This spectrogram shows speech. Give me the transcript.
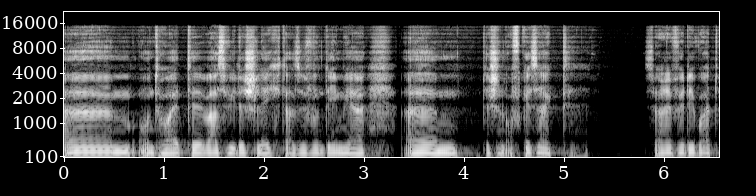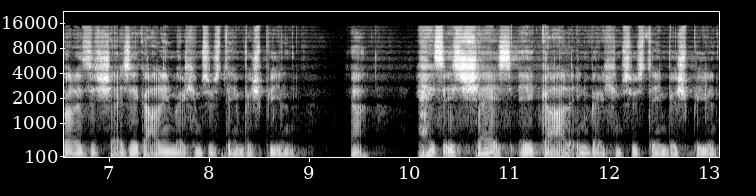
Ähm, und heute war es wieder schlecht. Also von dem her, ähm, das schon oft gesagt, sorry für die Wortwahl, es ist scheißegal, in welchem System wir spielen. Ja? Es ist scheißegal, in welchem System wir spielen.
